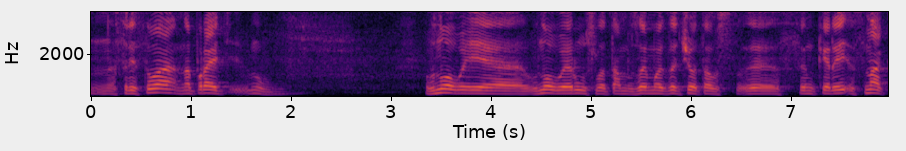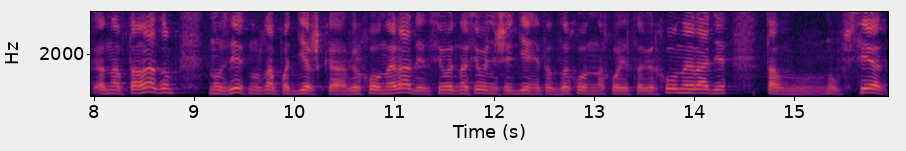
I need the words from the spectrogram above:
м, средства направить ну, в новые, в новое русло там, взаимозачетов с, э, с, НКР, с НАК «Нафтогазом», но здесь нужна поддержка Верховной Рады. Сегодня, на сегодняшний день этот закон находится в Верховной Раде. Там ну, все,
